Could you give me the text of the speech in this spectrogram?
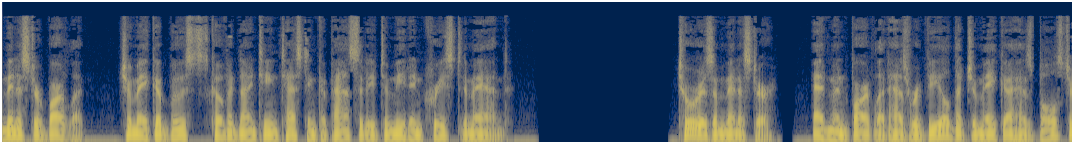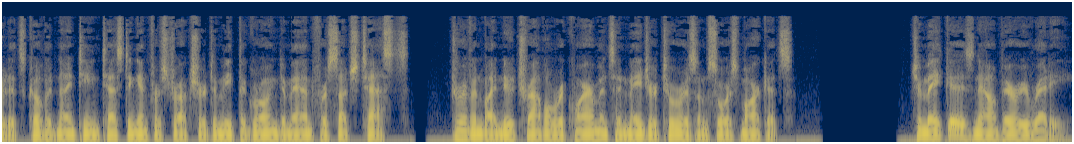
Minister Bartlett, Jamaica boosts COVID 19 testing capacity to meet increased demand. Tourism Minister, Edmund Bartlett has revealed that Jamaica has bolstered its COVID 19 testing infrastructure to meet the growing demand for such tests, driven by new travel requirements in major tourism source markets. Jamaica is now very ready.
